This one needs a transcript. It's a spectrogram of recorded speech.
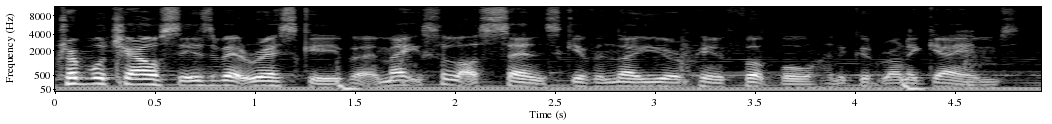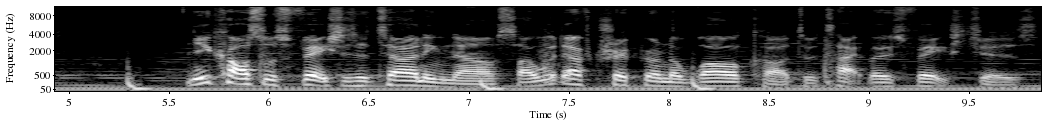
Triple Chelsea is a bit risky, but it makes a lot of sense given no European football and a good run of games. Newcastle's fixtures are turning now, so I would have Trippier on a wildcard to attack those fixtures.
